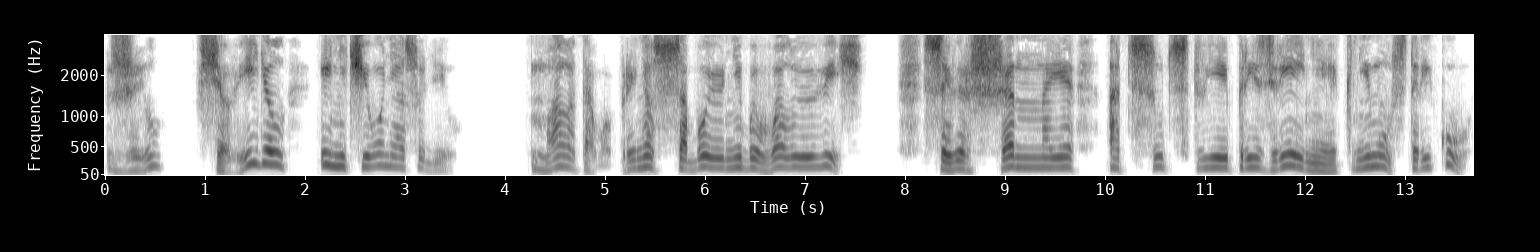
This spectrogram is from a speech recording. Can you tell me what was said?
жил, все видел и ничего не осудил. Мало того, принес с собою небывалую вещь — совершенное отсутствие презрения к нему, старику.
